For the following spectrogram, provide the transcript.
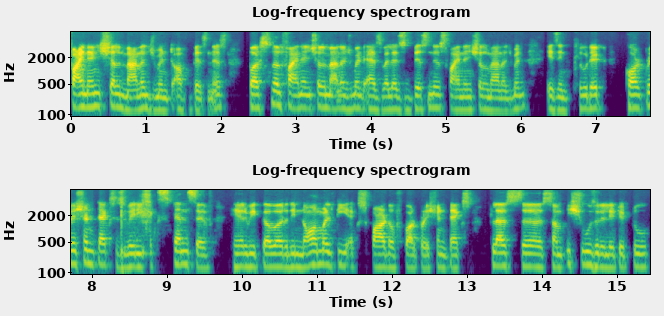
financial management of business personal financial management as well as business financial management is included. Corporation tax is very extensive. Here we cover the normal tx part of corporation tax plus uh, some issues related to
